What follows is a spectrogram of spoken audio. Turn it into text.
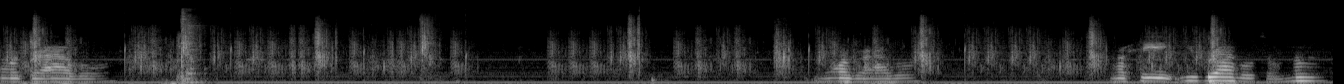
More gravel. More gravel. I hate you gravel so much.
